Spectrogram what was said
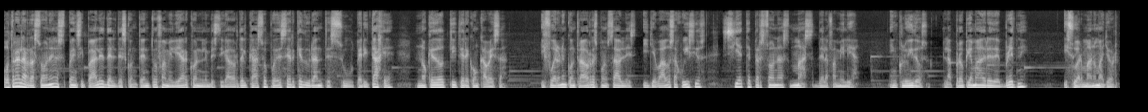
Otra de las razones principales del descontento familiar con el investigador del caso puede ser que durante su peritaje no quedó títere con cabeza y fueron encontrados responsables y llevados a juicios siete personas más de la familia, incluidos la propia madre de Britney y su hermano mayor.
